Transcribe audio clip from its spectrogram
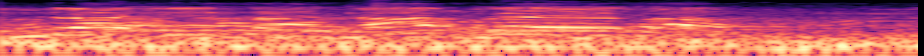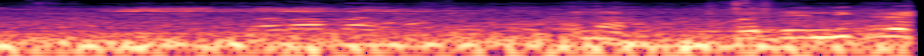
इंदिरा जी का नाम रहेगा चलो भाई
